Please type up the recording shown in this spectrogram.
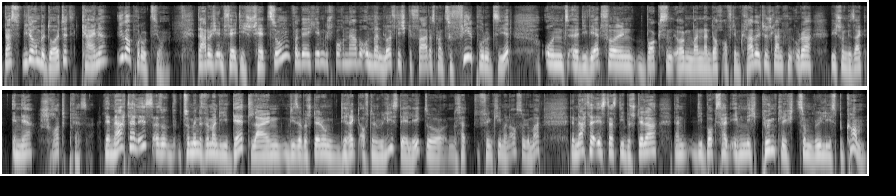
Das wiederum bedeutet keine Überproduktion. Dadurch entfällt die Schätzung, von der ich eben gesprochen habe, und man läuft nicht Gefahr, dass man zu viel produziert und äh, die wertvollen Boxen irgendwann dann doch auf dem Krabbeltisch landen oder, wie schon gesagt, in der Schrottpresse. Der Nachteil ist, also zumindest wenn man die Deadline dieser Bestellung direkt auf den Release Day legt, so das hat Finn Kliman auch so gemacht, der Nachteil ist, dass die Besteller dann die Box halt eben nicht pünktlich zum Release bekommen.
